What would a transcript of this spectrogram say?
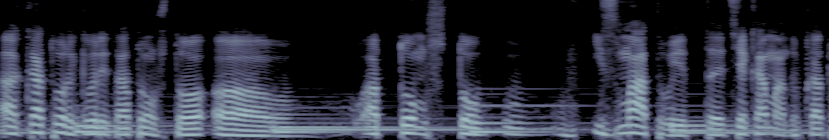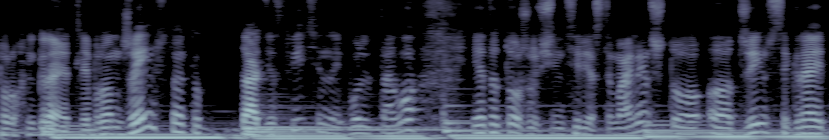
э, который говорит о том, что о том, что изматывает те команды, в которых играет Леброн Джеймс, но это да, действительно, и более того, это тоже очень интересный момент, что э, Джеймс играет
